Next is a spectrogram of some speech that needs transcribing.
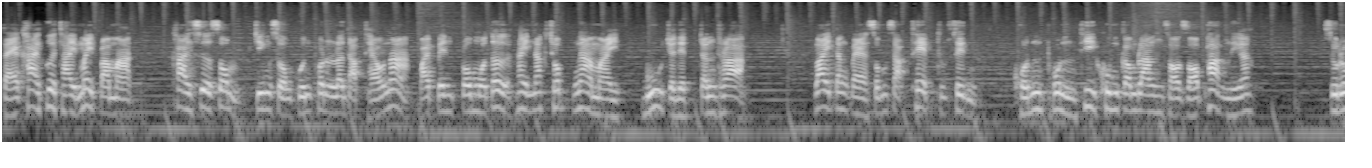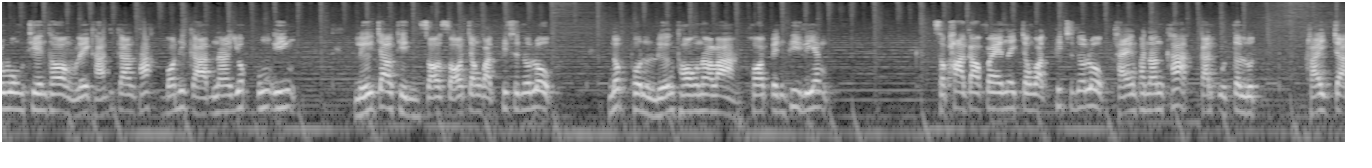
แต่ค่ายเพื่อไทยไม่ประมาท ค่ายเสื้อส้มจึงส่งขุนพลระดับแถวหน้าไปเป็นโปรโมเตอร์ให้นักชกหน้าใหม่ บูเจเด็ดจันทรา ไล่ตั้งแต่สมศักดิ์เทพทุสินขนพลที่คุมกำลังสสภาคเหนือ สุรวงศ์เทียนทองเลขาธิการพักบริการนายกอุ้งอิง หรือเจ้าถิ่นสสจังหวัดพิษณุโลก นพพลเหลืองทองนาราคอยเป็นพี่เลี้ยง สภากาแฟในจังหวัดพิษณุโลกแทงพนันค่ากันอุตลุด ใครจะ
